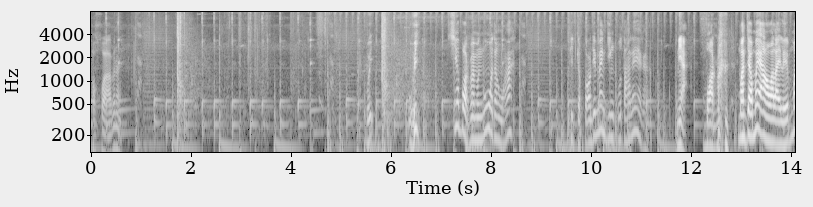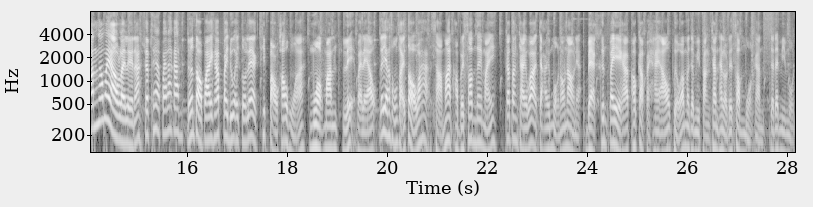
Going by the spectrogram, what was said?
เอาขวาไปหน่อยอุ้ยอุ้ยเชี่ยบอดมันมันโง่จังวะผิดกับตอนที่แม่งยิงกูตาแรกอะ เนี่ยบอดมันจะไม่เอาอะไรเลย มันก็ไม่เอาอะไรเลยนะแทบๆไปแล้วกัน เดินต่อไปครับ ไปดูไอ้ตัวแรกที่เป่าเข้าหัว หมวกมันเละไปแล้ว และยังสงสัยต่อว่าสามารถเอาไปซ่อมได้ไหม ก็ตั้งใจว่าจะเอาไอหมวกเน่าๆเนี่ยแบกขึ้นเป้ครับ เอากลับไปไฮเอาท์เผื่อว่ามันจะมีฟังก์ชันให้เราได้ซ่อมหมวกกัน จะได้มีหมวก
